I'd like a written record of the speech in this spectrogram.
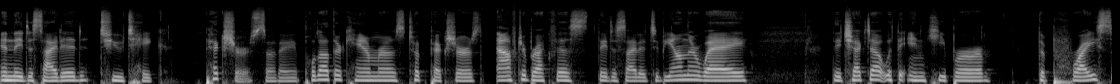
and they decided to take pictures. So they pulled out their cameras, took pictures. After breakfast, they decided to be on their way. They checked out with the innkeeper. The price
